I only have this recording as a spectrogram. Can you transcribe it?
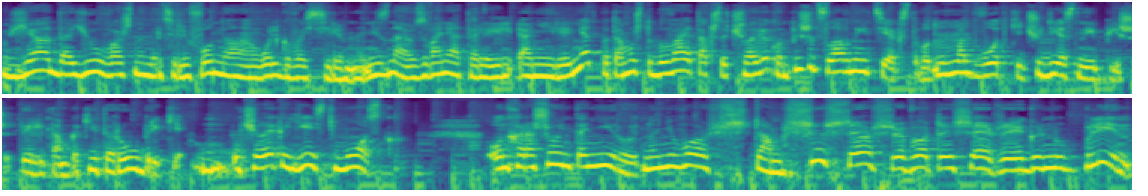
я даю ваш номер телефона Ольга Васильевна. Не знаю, звонят ли они или нет, потому что бывает так, что человек, он пишет славные тексты, вот он подводки чудесные пишет, или там какие-то рубрики. У человека есть мозг, он хорошо интонирует, но у него там ши ше ше вот и ше. Я говорю, ну блин,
